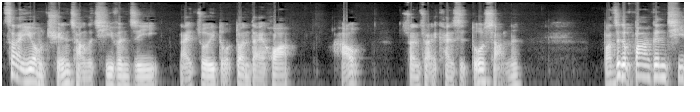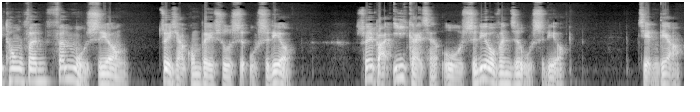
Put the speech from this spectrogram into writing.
再用全长的七分之一来做一朵缎带花，好，算出来看是多少呢？把这个八跟七通分，分母是用最小公倍数是五十六，所以把一改成五十六分之五十六，减掉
